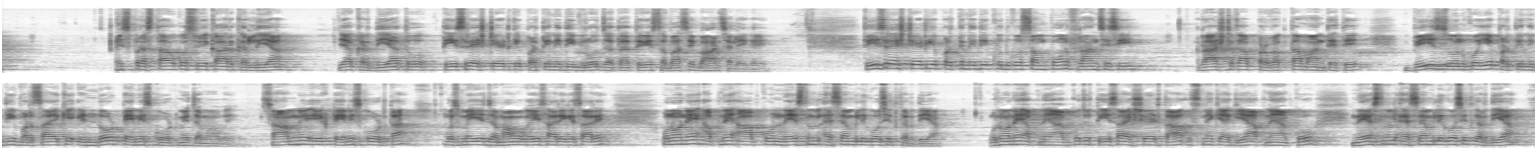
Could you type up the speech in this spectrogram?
इस प्रस्ताव को स्वीकार कर लिया या कर दिया तो तीसरे स्टेट के प्रतिनिधि विरोध जताते हुए सभा से बाहर चले गए। तीसरे स्टेट के प्रतिनिधि खुद को संपूर्ण फ्रांसीसी राष्ट्र का प्रवक्ता मानते थे। 20 जून को ये प्रतिनिधि वर्साई के इंडोर टेनिस कोर्ट में जमा हुए। सामने एक टेनिस कोर्ट था, उसमें ये जमा हो गए सारे के सारे। उन्होंने अपने आप को नेशनल असेंबली घोषित कर दिया। उन्होंने अपने आप को जो तीसरा स्टेट था, उसने क्या किया? अपने आप को नेशनल असेंबली घोषित कर दिया।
